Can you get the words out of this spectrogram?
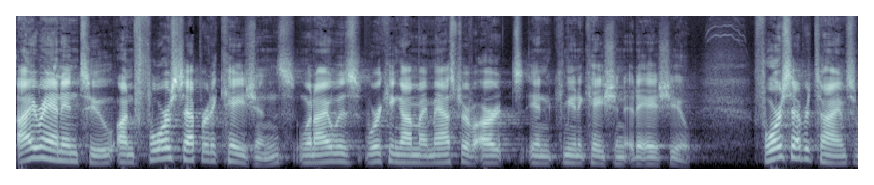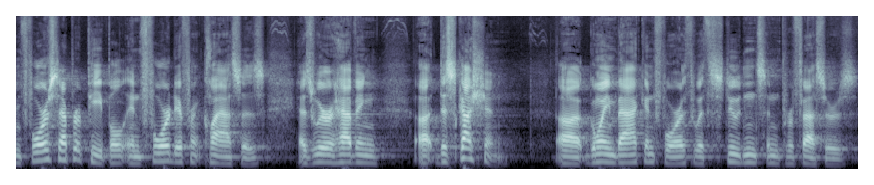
I ran into on four separate occasions when I was working on my Master of Arts in Communication at ASU. Four separate times from four separate people in four different classes as we were having uh, discussion uh, going back and forth with students and professors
